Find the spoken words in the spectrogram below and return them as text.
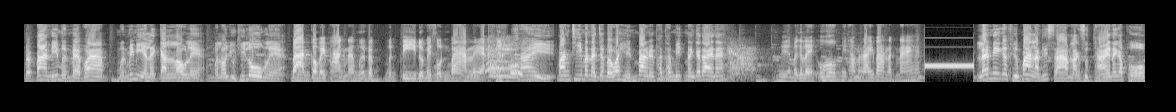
แบบบ้านนี้เหมือนแบบว่าเหมือนไม่มีอะไรกันเราเลยอะเหมือนเราอยู่ที่โล่งเลยอะบ้านก็ไม่พังนะ เหมือนแบบเหมือนตีโดยไม่สนบ้านเลยอะ ใช่ บางทีมันอาจจะแบบว่าเห็นบ้านเป็นพันธมิตรมันก็ได้นะเลยมันก็เลย โอ้ไม่ทำอะไรบ้านหรอกนะ และนี่ก็คือบ้านหลังที่ 3 หลังสุดท้ายนะครับผม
